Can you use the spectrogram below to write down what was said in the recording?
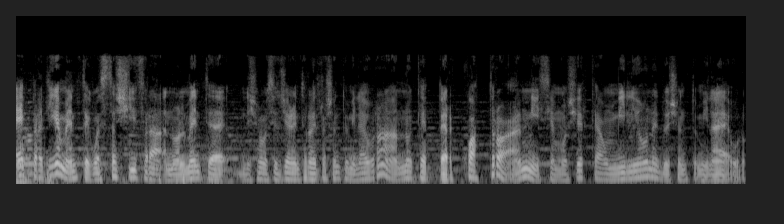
E praticamente questa cifra annualmente diciamo, si gira intorno ai 300.000 euro all'anno che per 4 anni siamo circa a 1.200.000 euro.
